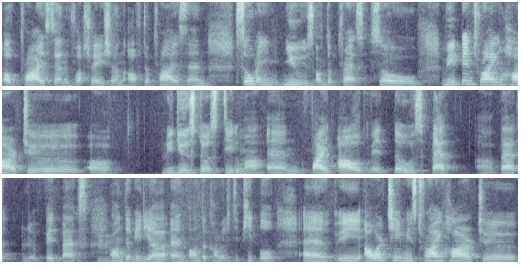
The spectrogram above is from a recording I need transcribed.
of price and fluctuation of the price, and so many news on the press. So we've been trying hard to. Uh, reduce those stigma and fight out with those bad uh, bad feedbacks Mm-hmm. on the media and on the community people and we our team is trying hard to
